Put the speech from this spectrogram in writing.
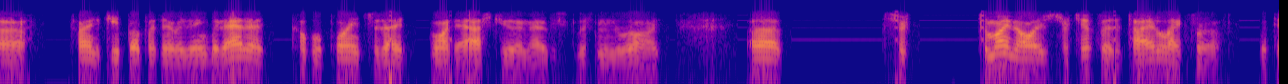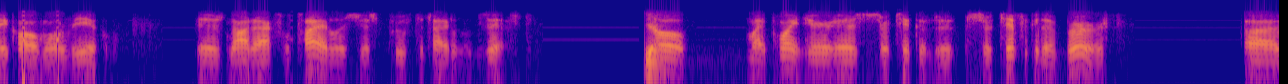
uh, trying to keep up with everything, but I had a couple of points that I want to ask you, and I was listening to Ron. Uh, cer- to my knowledge, certificate of title, like for what they call a motor vehicle, is not actual title. It's just proof the title exists. Yeah. So my point here is certificate certificate of birth. Uh,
